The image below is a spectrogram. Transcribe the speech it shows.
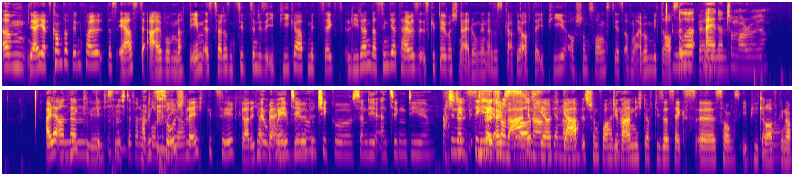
Ähm, ja, jetzt kommt auf jeden Fall das erste Album, nachdem es 2017 diese EP gab mit sechs Liedern. Das sind ja teilweise, es gibt ja Überschneidungen. Also es gab ja auf der EP auch schon Songs, die jetzt auf dem Album mit drauf sind. Nur einen. Tomorrow, ja. Alle anderen gibt es nicht auf einer Habe ich so schlecht gezählt gerade. Ich habe äh, mir Waiting und Chico sind die einzigen, die... Ach, die, die, die, die, die, schon war, genau, genau. die gab es schon vorher. Genau. Die waren nicht auf dieser sechs äh, Songs EP genau. drauf, genau.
